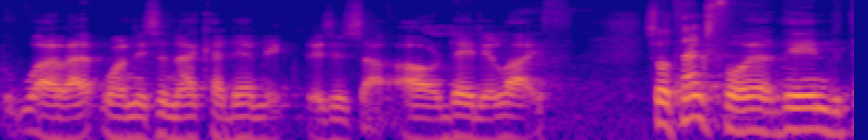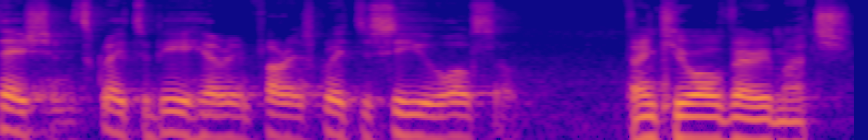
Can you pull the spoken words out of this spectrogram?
while one is an academic. This is our daily life. So thanks for the invitation. It's great to be here in Florence. Great to see you also. Thank you all very much.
